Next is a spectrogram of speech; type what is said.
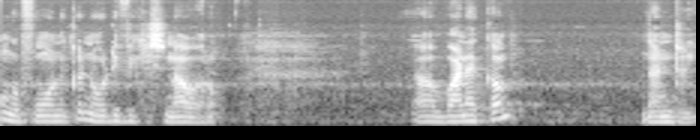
உங்கள் ஃபோனுக்கு நோட்டிஃபிகேஷனாக வரும். வணக்கம். நன்றி.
